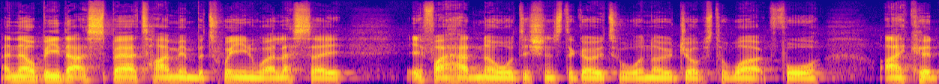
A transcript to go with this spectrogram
and there'll be that spare time in between where let's say if I had no auditions to go to or no jobs to work for, I could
